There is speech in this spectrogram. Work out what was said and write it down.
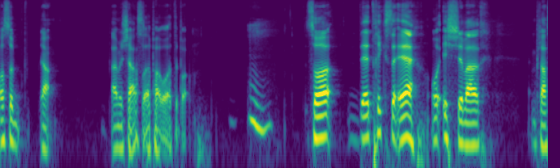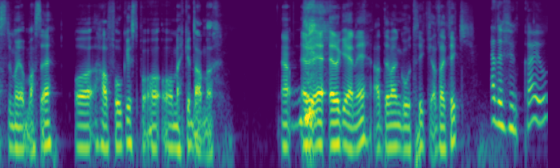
Og så, ja ble vi kjærester et par år etterpå. Mm. Så det trikset er å ikke være en plass du må jobbe masse, og ha fokus på å, å mekke damer. Ja. Er, du, er, dere enig i at det var en god taktikk? Ja, det funka jo.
